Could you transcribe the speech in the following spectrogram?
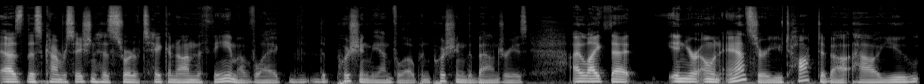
as this conversation has sort of taken on the theme of like the pushing the envelope and pushing the boundaries, I like that in your own answer you talked about how you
